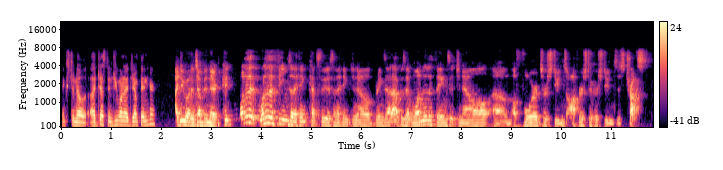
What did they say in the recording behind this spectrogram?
Thanks, Janelle. Uh, Justin, do you want to jump in here? I do want to jump in there. One of the one of the themes that I think cuts through this, and I think Janelle brings that up, is that one of the things that Janelle um, affords her students, offers to her students, is trust.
